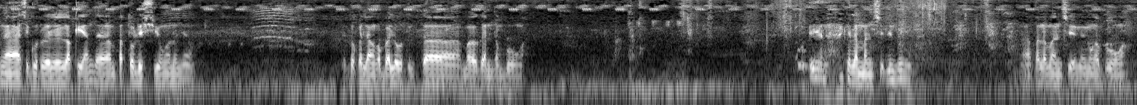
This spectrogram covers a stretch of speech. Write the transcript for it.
Na siguro lalaki yan, dahil patulis yung ano niya. Ito kailangan ko balutin sa magagandang bunga. May kalamansi din doon. Ah, kalamansi, may mga bunga.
